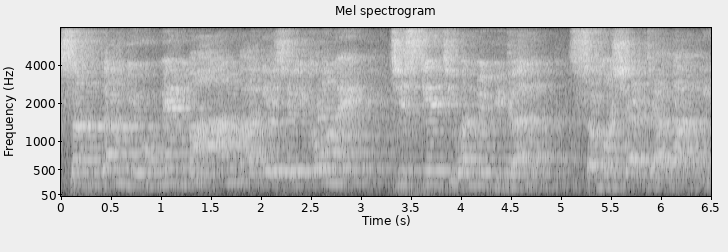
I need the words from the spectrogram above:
संगम युग में महान भाग्यशाली कौन है, जिसके जीवन में विघन, समस्या ज़्यादा आती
